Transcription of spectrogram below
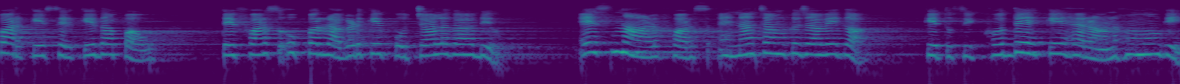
ਭਰ ਕੇ ਸਿਰਕੇ ਦਾ ਪਾਓ ਤੇ ਫਰਸ਼ ਉੱਪਰ ਰਗੜ ਕੇ ਪੋਚਾ ਲਗਾ ਦਿਓ। ਇਸ ਨਾਲ ਫਰਸ਼ ਇੰਨਾ ਚਮਕ ਜਾਵੇਗਾ ਕਿ ਤੁਸੀਂ ਖੁਦ ਦੇਖ ਕੇ ਹੈਰਾਨ ਹੋਵੋਗੇ।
